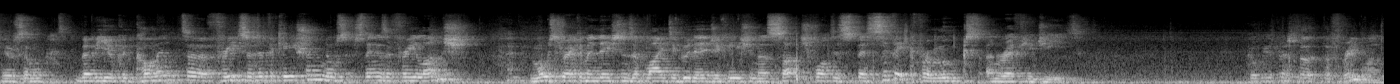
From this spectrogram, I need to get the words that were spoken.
Here's some, maybe you could comment, uh, free certification, no such thing as a free lunch. Most recommendations apply to good education as such. What is specific for MOOCs and refugees? Could we address the, the free one?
